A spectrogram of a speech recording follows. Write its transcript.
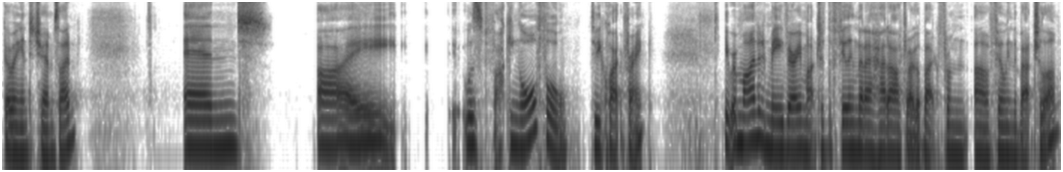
going into Chermside. And I it was fucking awful, to be quite frank it reminded me very much of the feeling that I had after I got back from uh, filming The Bachelor.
